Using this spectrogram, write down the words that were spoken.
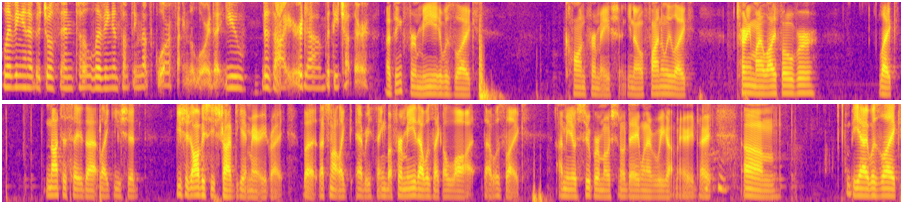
living in habitual sin to living in something that's glorifying the Lord that you desired Yeah. with each other? I think for me it was like confirmation, you know, finally like turning my life over. Like not to say that like you should you should obviously strive to get married, right? But that's not like everything. But for me that was like a lot. That was like I mean it was super emotional day whenever we got married, right? um but yeah, it was like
